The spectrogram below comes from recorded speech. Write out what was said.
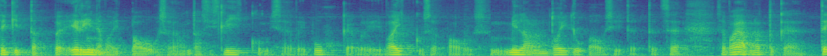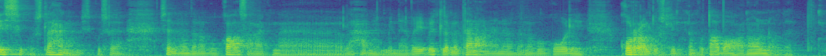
tekitab erinevaid pause, on ta siis liikumise või puhke või vaikuse paus, millal on toidupausid, et, et see, see vajab natuke teistsugust lähenemist, kui see, see nii-öelda nagu kaasaegne lähenemine või, või ütleme, tänane nii-öelda nagu kooli korralduslik nagu tava on olnud, et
